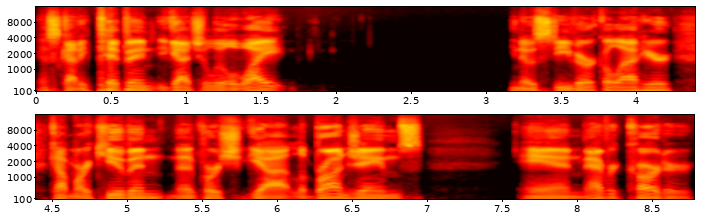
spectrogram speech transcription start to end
You got Scottie Pippen. You got your little white you know, Steve Urkel out here. Got Mark Cuban. And of course, you got LeBron James and Maverick Carter.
